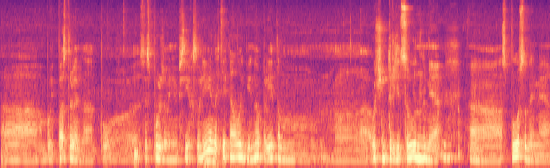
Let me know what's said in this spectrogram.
а, будет построено по, с использованием всех современных технологий, но при этом а, очень традиционными а, способами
